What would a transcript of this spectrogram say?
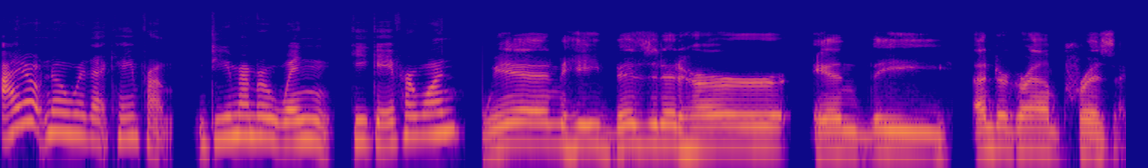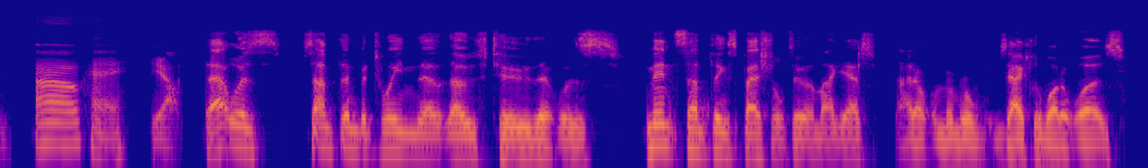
I don't know where that came from. Do you remember when he gave her one? When he visited her in the underground prison. Oh, okay. Yeah. That was something between the, those two that was meant something special to him, I guess. I don't remember exactly what it was.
